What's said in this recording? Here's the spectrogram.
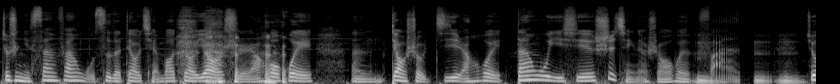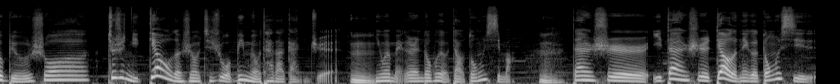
就是你三番五次的掉钱包、掉钥匙，然后 会嗯掉手机，然后会耽误一些事情的时候会很嗯烦。嗯嗯就比如说，就是你掉的时候，其实我并没有太大感觉，嗯，因为每个人都会有掉东西嘛。嗯但是，一旦是掉的那个东西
